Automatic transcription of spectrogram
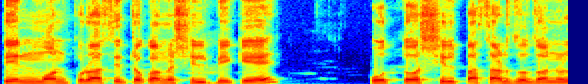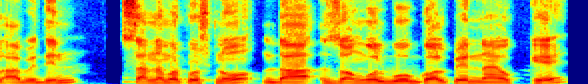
তিন, মনপুরা চিত্রকর্মের শিল্পী কে? উত্তর, শিল্পাচার্য জয়নুল আবেদিন। চার নম্বর প্রশ্ন, দা জঙ্গল বুক গল্পের নায়ক কে?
